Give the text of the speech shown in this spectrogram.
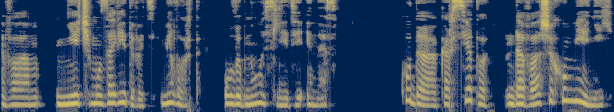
«Вам нечему завидовать, милорд», — улыбнулась леди Инес. «Куда корсету до ваших умений?»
